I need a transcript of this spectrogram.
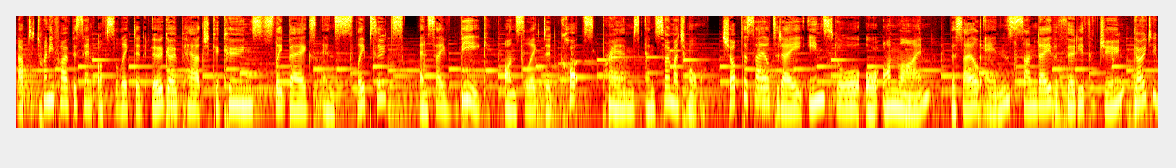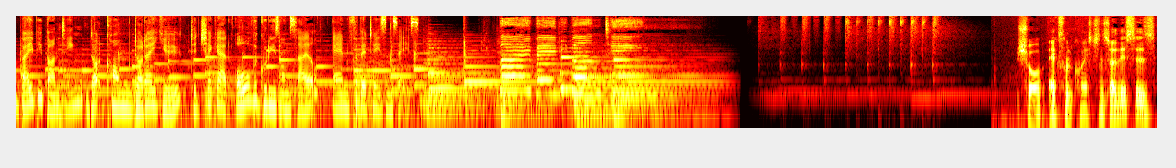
up to 25% off selected ergoPouch cocoons, sleep bags, and sleep suits, and save big on selected cots, prams, and so much more. Shop the sale today in store or online. The sale ends Sunday, the 30th of June. Go to babybunting.com.au to check out all the goodies on sale and for their T's and C's. My baby bunting. Sure, excellent question. So this is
